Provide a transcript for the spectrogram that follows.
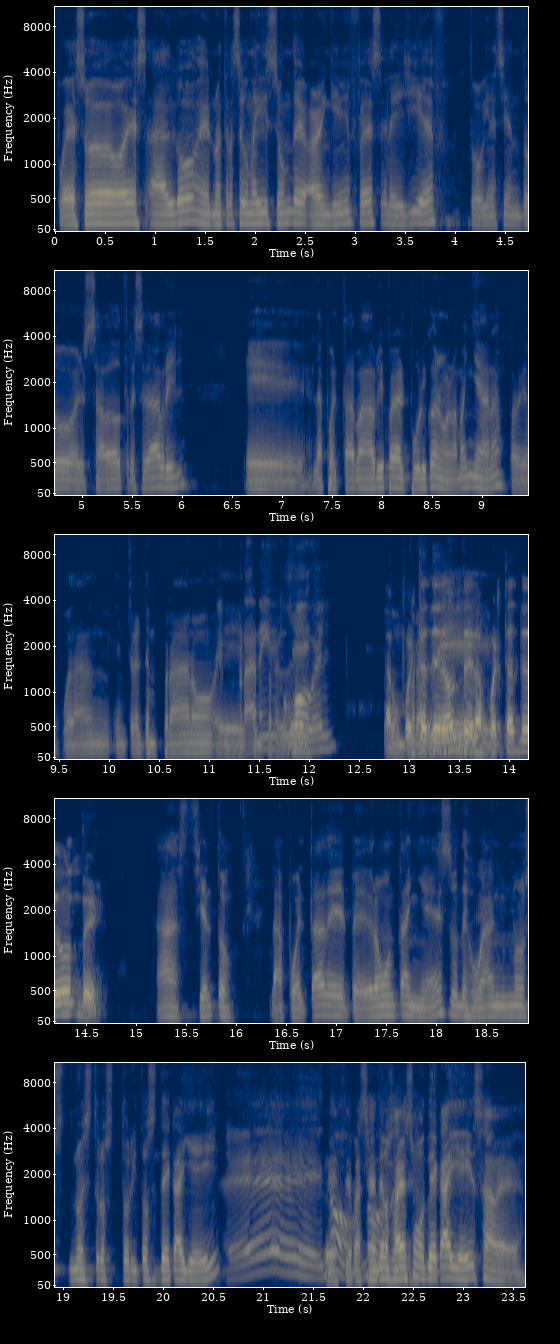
Pues eso es algo, en nuestra segunda edición de Iron Gaming Fest, el AGF. Todo viene siendo el sábado 13 de abril. Eh, las puertas van a abrir para el público a 9 de la mañana para que puedan entrar temprano. Eh, joven. ¿Las puertas de dónde? ¿Las puertas de dónde? Ah, cierto. La puerta del Pedro Montañez, donde juegan nuestros toritos de calle. Eh, no, este, no, no sabe, somos de calle, ¿sabes?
